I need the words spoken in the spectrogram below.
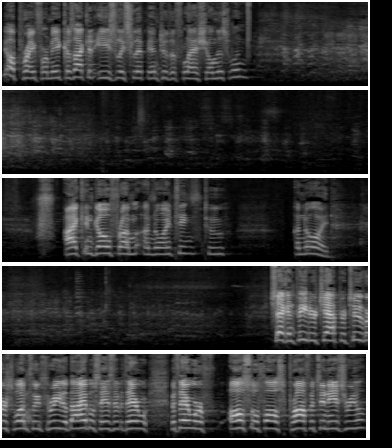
y'all pray for me because I could easily slip into the flesh on this one. I can go from anointing to annoyed. Second Peter chapter 2 verse 1 through 3 the Bible says that there were, but there were also false prophets in Israel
